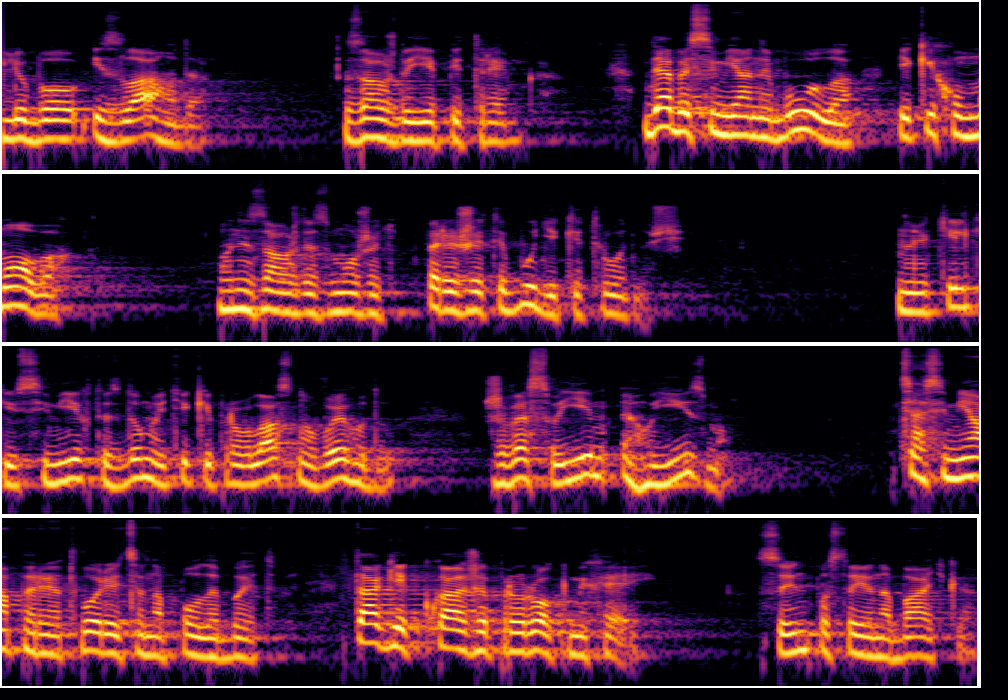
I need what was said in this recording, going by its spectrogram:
любов і злагода, завжди є підтримка. Де би сім'я не була, в яких умовах, вони завжди зможуть пережити будь-які труднощі. Ну як тільки в сім'ї хтось думає тільки про власну вигоду, живе своїм егоїзмом, ця сім'я перетворюється на поле битви. Так, як каже пророк Міхей, син постає на батька,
